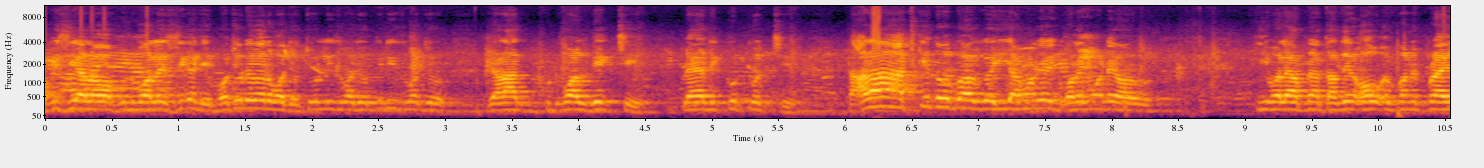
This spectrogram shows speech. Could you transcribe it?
অফিসিয়াল হওয়া ফুটবলের ঠিক আছে? বছরের বছর চল্লিশ বছর তিরিশ বছর যারা ফুটবল দেখছে প্লেয়ার রিক্রুট করছে তারা আজকে তো এই আমাদের ঘরের মাঠে কি বলে আপনার তাদের মানে প্রায়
